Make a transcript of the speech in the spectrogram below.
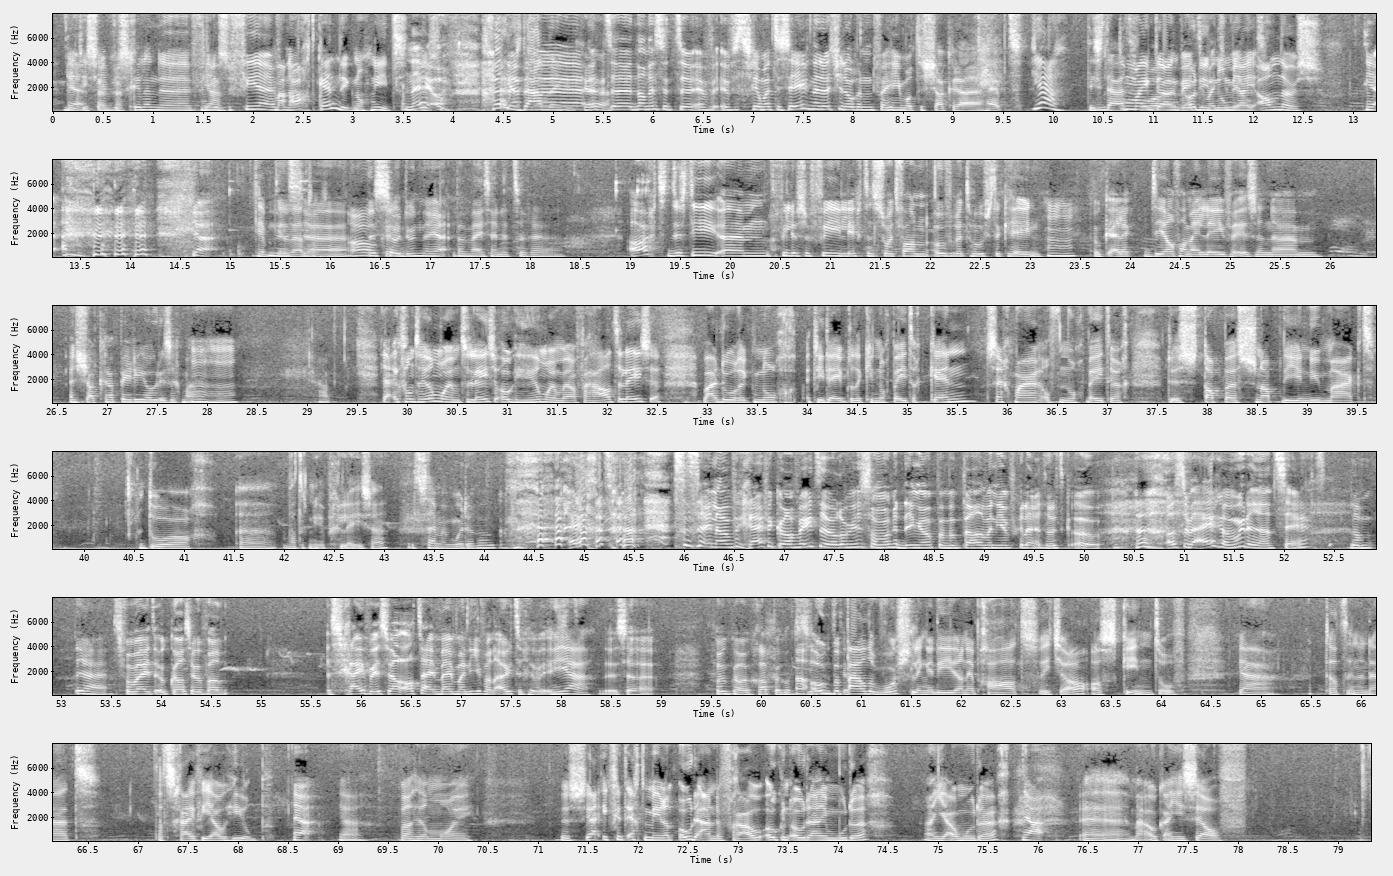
Ja, zijn verschillende filosofieën. En Maar acht kende ik nog niet. Nee, Dus- oh. dus daarom eh, denk ik. ja. het, eh, dan is het eh, een verschil met de zevende dat je nog een verhemelde chakra hebt. ja, Die staat toen ik voor dacht, weten oh, die noem jij wilt. anders. Ja. ja. Je hebt Dus, inderdaad. eh, wel- oh, dus oké. zodoende, ja. Bij mij zijn het er eh, acht. Dus die ehm, filosofie ligt een soort van over het hoofdstuk heen. Mhm. Ook elk deel van mijn leven is een, ehm een chakra-periode, zeg maar. Mhm. Ja, ik vond het heel mooi om te lezen. Ook heel mooi om jouw verhaal te lezen. Waardoor ik nog het idee heb dat ik je nog beter ken, zeg maar. Of nog beter de stappen snap die je nu maakt. Door eh, wat ik nu heb gelezen. Dat zijn mijn moeder ook. Echt? Ze zei, nou begrijp ik wel beter waarom je sommige dingen op een bepaalde manier hebt gedaan. Toen dacht ik, oh, als mijn eigen moeder dat zegt, dan ja, is voor mij het ook wel zo van... Schrijven is wel altijd mijn manier van uiten geweest. Ja. Dus eh vond ik wel grappig om te Maar zien. ook bepaalde worstelingen die je dan hebt gehad, weet je wel, als kind. Of ja, dat inderdaad, dat schrijven jou hielp. Ja, Ja, wel heel mooi. Dus ja, ik vind echt meer een ode aan de vrouw. Ook een ode aan je moeder. Aan jouw moeder. ja. Eh, maar ook aan jezelf.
